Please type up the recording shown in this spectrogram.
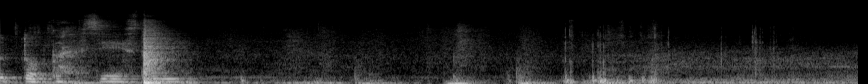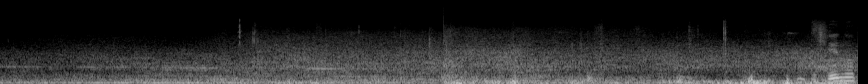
Тут топка з цієї сторони. Будинок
